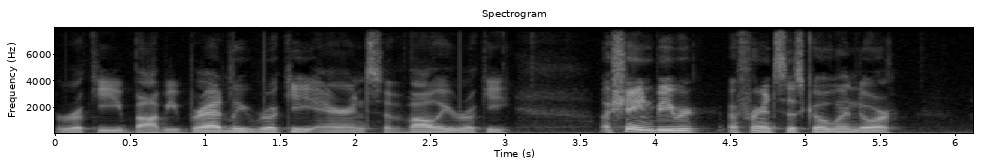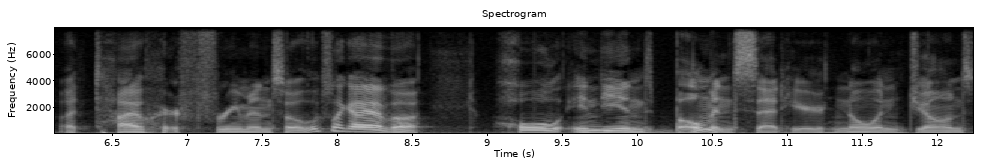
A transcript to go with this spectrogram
rookie, Bobby Bradley rookie, Aaron Civale rookie, a Shane Bieber, a Francisco Lindor, a Tyler Freeman. So it looks like I have a whole Indians Bowman set here. Nolan Jones,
